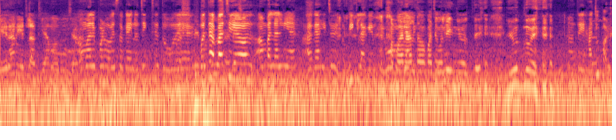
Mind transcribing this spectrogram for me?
હેરાની એટલા થયા આમાં અમારે પણ હવે સગાઈ નજીક છે તો બધા પાછી આંબાલાલની આગાહી જોઈએ તો બીક લાગે એમ અંબાલાલ તો પાછું ઓલી ન્યૂઝ યુદ્ધનું તે સાચું પડે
